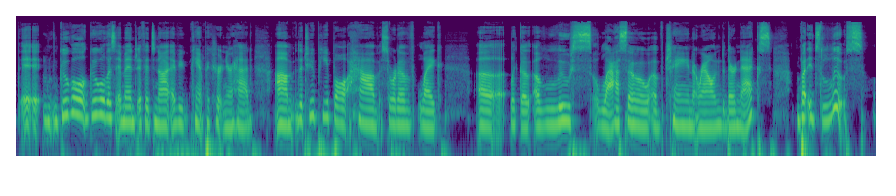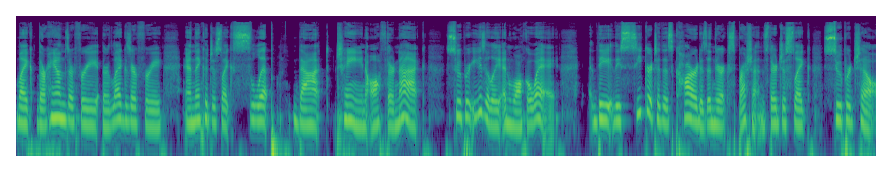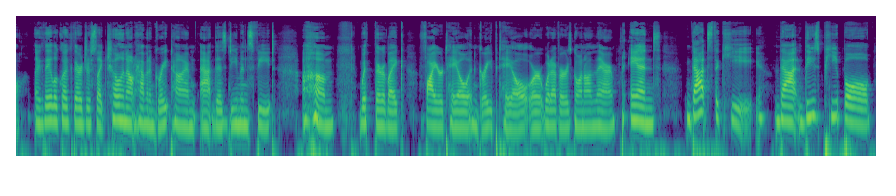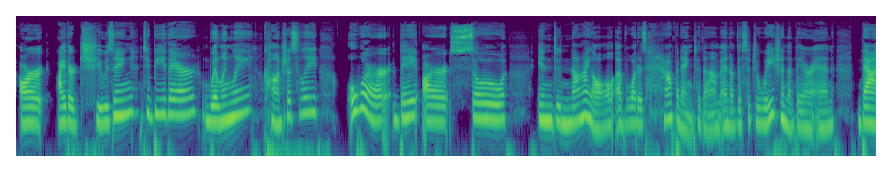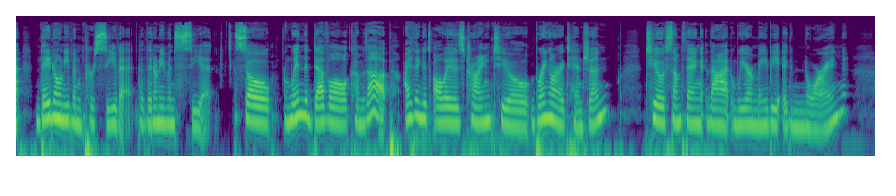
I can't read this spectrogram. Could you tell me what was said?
it, google google this image if it's not if you can't picture it in your head um, the two people have sort of like a like a, a loose lasso of chain around their necks, but it's loose. Like their hands are free, their legs are free, and they could just like slip that chain off their neck super easily and walk away. The the secret to this card is in their expressions. They're just like super chill. Like they look like they're just like chilling out having a great time at this demon's feet um with their like fire tail and grape tail or whatever is going on there. And that's the key that these people are either choosing to be there willingly, consciously, or they are so in denial of what is happening to them and of the situation that they are in that they don't even perceive it, that they don't even see it. So when the devil comes up, I think it's always trying to bring our attention to something that we are maybe ignoring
